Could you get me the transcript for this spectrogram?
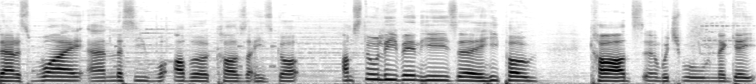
Is why, and let's see what other cards that he's got. I'm still leaving his uh, Hippo cards, uh, which will negate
